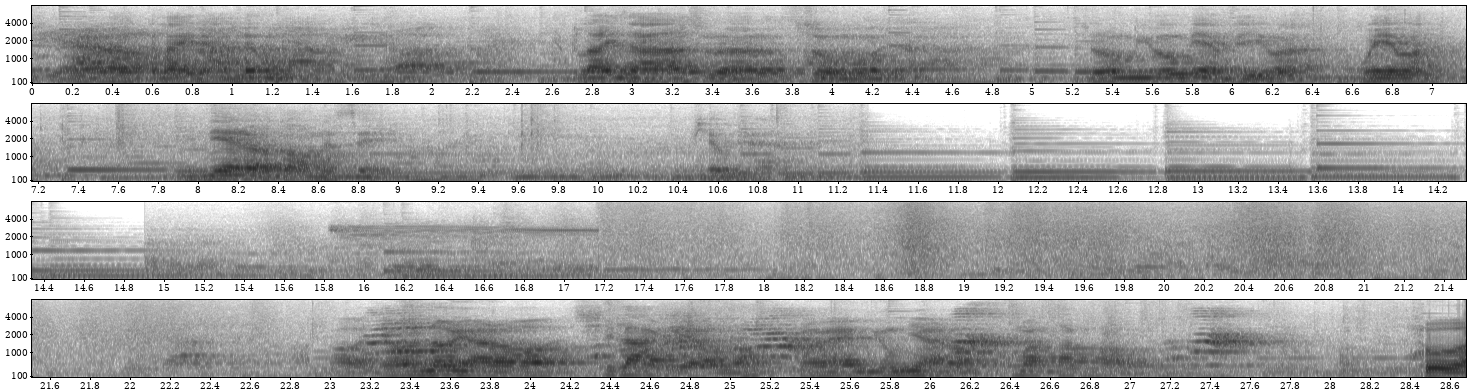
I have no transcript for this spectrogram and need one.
ဒီကတော့ကလိုက်တာလုံးကလိုက်စာဆိုတာတော့စုံတော့ကြာကျွန်တော်မျိုးပြန်ပြီးမှဝဲမှာဒီနေ့ကတော့အကောင့်20ဖြုတ်ထားဟောကျွန်တော်လုပ်ရတော့ရှီလာကြရအောင်နော်ဒါပေမဲ့မျိုးမြန်တော့ခမစားဖောက် ကိုက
